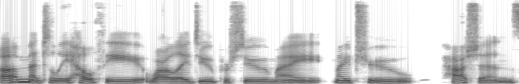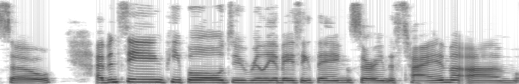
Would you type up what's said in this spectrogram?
uh, mentally healthy while I do pursue my my true passion. So I've been seeing people do really amazing things during this time um,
